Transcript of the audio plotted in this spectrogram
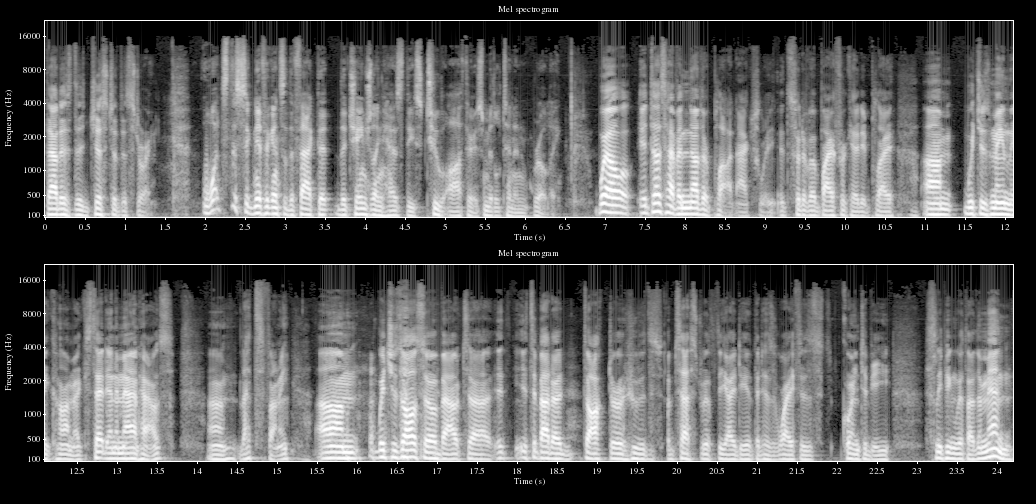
That is the gist of the story. What's the significance of the fact that The Changeling has these two authors, Middleton and Rowley? Well, it does have another plot, actually. It's sort of a bifurcated play, um, which is mainly comic, set in a madhouse. Um, that's funny. Um, which is also about uh, it, it's about a doctor who's obsessed with the idea that his wife is going to be sleeping with other men,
